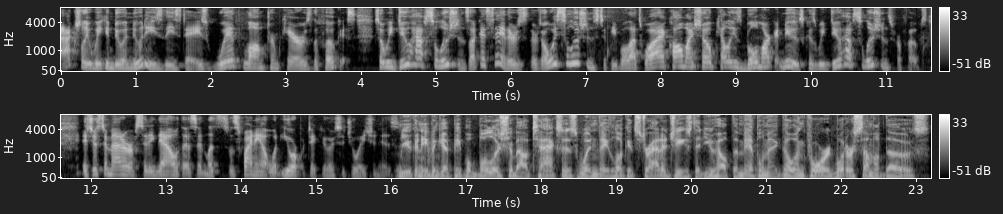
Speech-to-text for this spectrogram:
actually we can do annuities these days with long-term care as the focus. So we do have solutions. Like i say there's there's always solutions to people. That's why i call my show kelly's bull market news because we do have solutions for folks. It's just a matter of sitting down with us and let's let's finding out what your particular situation is. You can even get people bullish about taxes when they look at strategies that you help them implement going forward. What are some of those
